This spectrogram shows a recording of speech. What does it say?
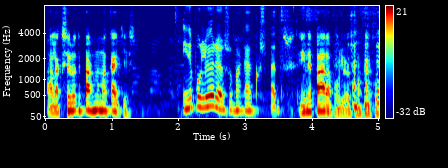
Αλλά ξέρω ότι υπάρχουν μακάκες. Είναι πολύ ωραίος ο μακάκος πάντως. Είναι πάρα πολύ ωραίος μακάκος.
